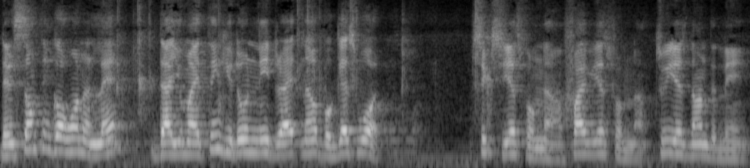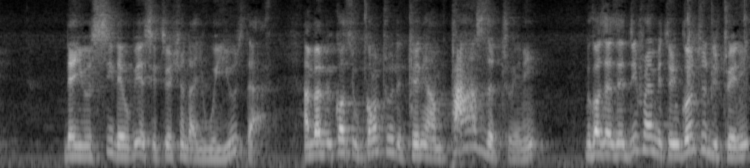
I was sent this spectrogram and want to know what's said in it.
There is something God want to learn that you might think you don't need right now, but guess what? Six years from now, five years from now, two years down the lane, then you see there will be a situation that you will use that. And but because you've gone through the training and passed the training, because there's a difference between going through the training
